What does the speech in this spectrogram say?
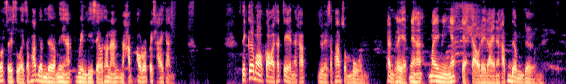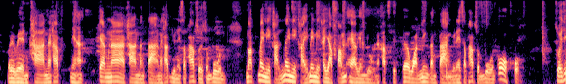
รถสวยๆ สภาพเดิมๆนี่ฮะวินดีเซลเท่านั้นนะครับเอารถไปใช้กันสติกเกอร์มอกชัดเจนนะครับอยู่ในสภาพสมบูรณ์ แผ่นเพลทเนี่ยฮะไม่มีแงะแกะเก่าใด ๆ นะครับ เดิมๆบริเวณคานนะครับเนี่ยฮะ แก้มหน้าคานต่างๆนะครับอยู่ในสภาพสวยสมบูรณ์น็อตไม่มีขันไม่มีไข ไม่มีขยับปั๊มแอลยังอยู่นะครับสติ๊กเกอร์วอร์นิ่งต่างๆ อยู่ในสภาพสมบูรณ์โอ้โหสวยจ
